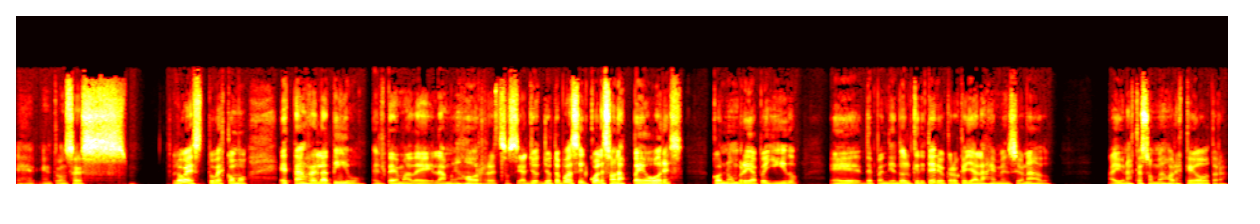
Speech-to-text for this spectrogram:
Eh, entonces, lo ves, tú ves cómo es tan relativo el tema de la mejor red social. Yo, te puedo decir cuáles son las peores con nombre y apellido, eh, dependiendo del criterio. Creo que ya las he mencionado. Hay unas que son mejores que otras.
